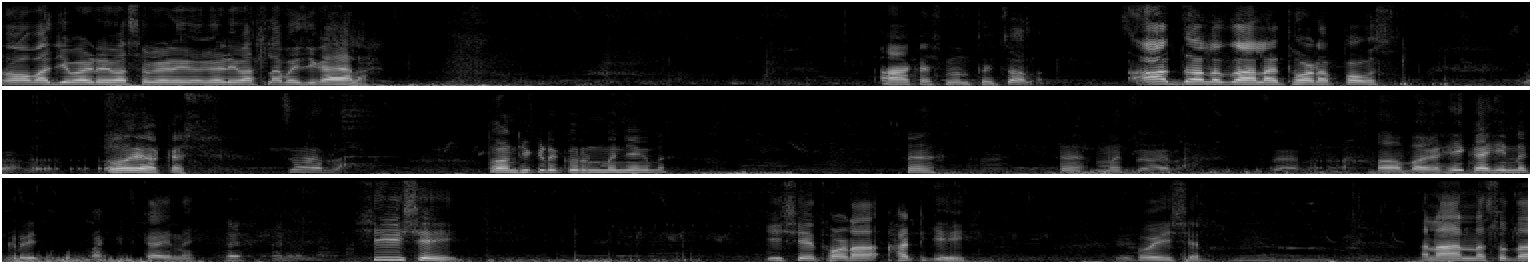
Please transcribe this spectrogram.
तो भाजी वडे सगळे गडी वाचला भजी गायला आकाश म्हणतोय चला. आज झाला झालाय थोडा पाऊस. होय आकाश. चला. तोंड इकडे करून म्हणे एकदा. हा. हा चला चला. हा बघा हे काही नखरे बाकीच काय नाही. ही विषय विषय थोडा हटके. आहे. होय विशाल आणि अण्णा सुद्धा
